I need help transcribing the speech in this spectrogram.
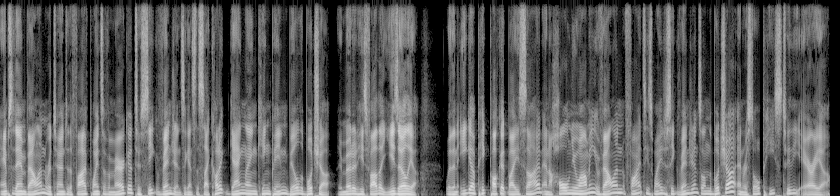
Amsterdam Vallon returned to the Five Points of America to seek vengeance against the psychotic gangland kingpin Bill the Butcher, who murdered his father years earlier. With an eager pickpocket by his side and a whole new army, Vallon fights his way to seek vengeance on the Butcher and restore peace to the area.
